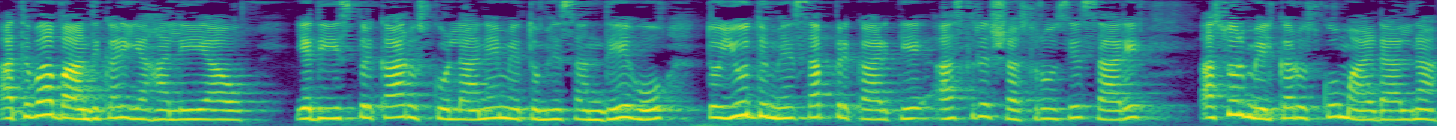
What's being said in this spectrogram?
अथवा बांधकर यहाँ ले आओ। यदि इस प्रकार उसको लाने में तुम्हें संदेह हो तो युद्ध में सब प्रकार के अस्त्र शस्त्रों से सारे असुर मिलकर उसको मार डालना।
